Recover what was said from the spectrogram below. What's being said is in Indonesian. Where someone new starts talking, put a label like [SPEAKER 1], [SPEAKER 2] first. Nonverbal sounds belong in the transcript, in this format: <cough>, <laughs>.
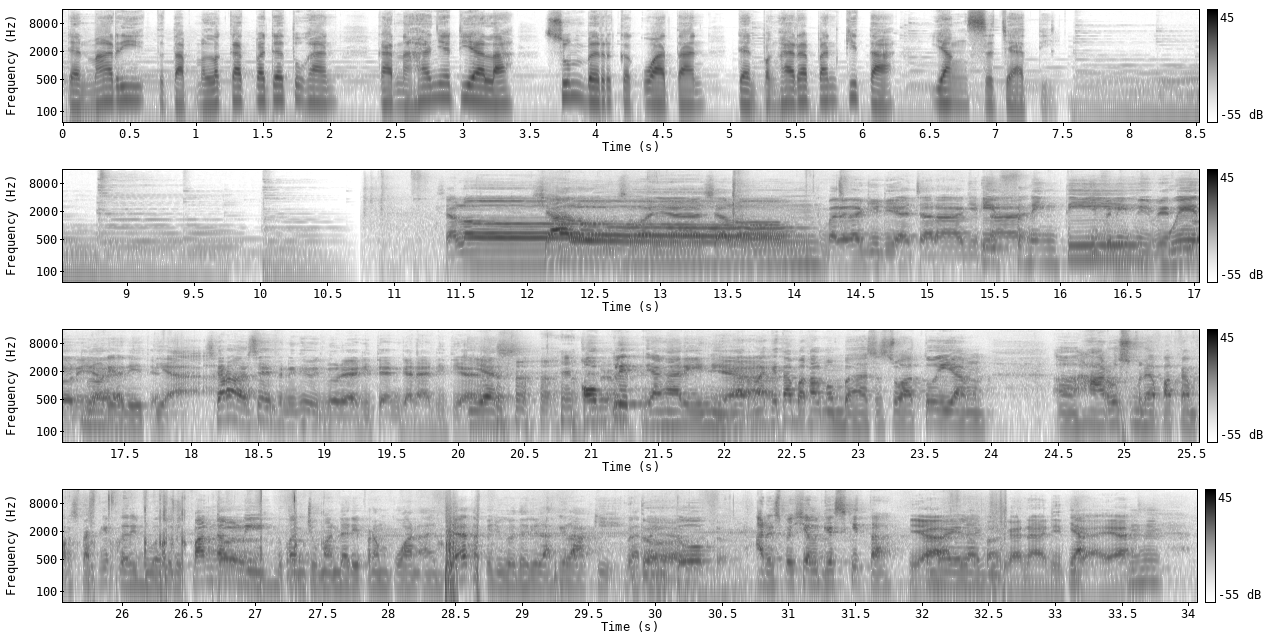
[SPEAKER 1] dan mari tetap melekat pada Tuhan karena hanya dialah sumber kekuatan dan pengharapan kita yang sejati.
[SPEAKER 2] Shalom.
[SPEAKER 3] Shalom
[SPEAKER 2] semuanya. Shalom. Kembali lagi di acara kita
[SPEAKER 3] Evening Tea
[SPEAKER 2] Evening Tea with,
[SPEAKER 3] with
[SPEAKER 2] Gloria,
[SPEAKER 3] Gloria
[SPEAKER 2] Aditya.
[SPEAKER 3] Aditya.
[SPEAKER 2] Sekarang harusnya Evening Tea with Gloria Aditya dan Gana Aditya.
[SPEAKER 3] Yes, <laughs> komplit yang hari ini
[SPEAKER 2] Iya.
[SPEAKER 3] karena kita bakal membahas sesuatu yang uh, harus mendapatkan perspektif dari dua sudut pandang
[SPEAKER 2] Betul,
[SPEAKER 3] nih, bukan cuma dari perempuan aja tapi juga dari laki-laki. Karena itu
[SPEAKER 2] betul.
[SPEAKER 3] ada special guest kita
[SPEAKER 2] Ya,
[SPEAKER 3] kembali lagi.
[SPEAKER 2] Pak Gana Aditya
[SPEAKER 3] Ya.
[SPEAKER 2] ya.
